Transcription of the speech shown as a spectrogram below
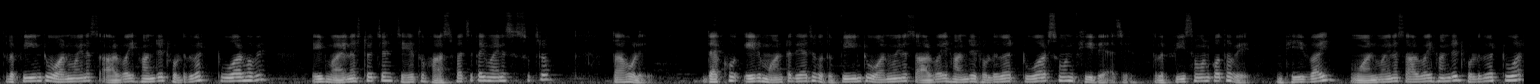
তাহলে P into one minus R by hundred whole to the power two R হবে। এই মাইনাসটা হচ্ছে, যেহেতু হ্রাস পাচ্ছে, তাই মাইনাসের সূত্র। তাহলে, দেখো, এর মানটা দেওয়া আছে কত? P into one minus R by hundred whole to the power two R সমান ভি দেওয়া আছে। তাহলে ভি সমান কত হবে? V by one minus R by hundred whole to the power two R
